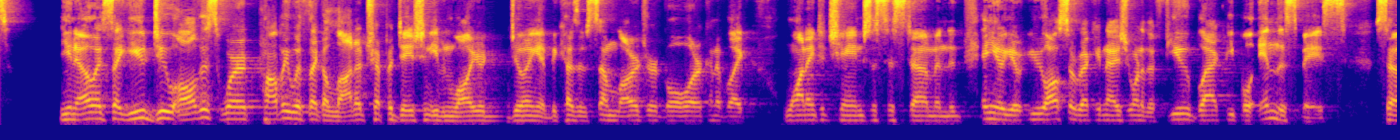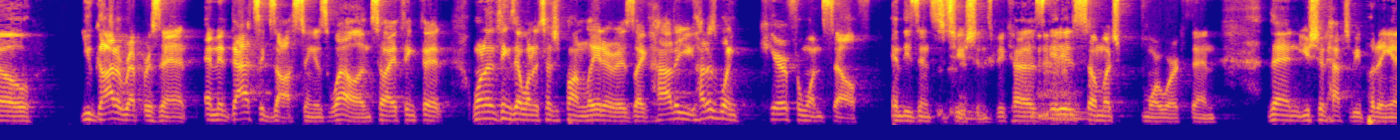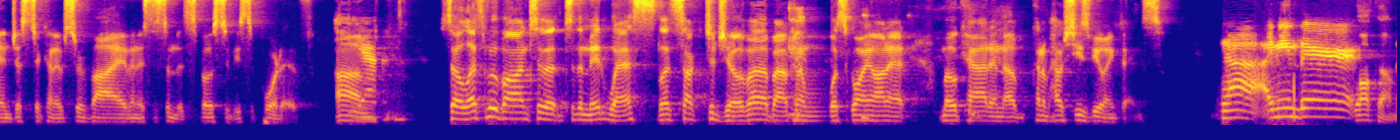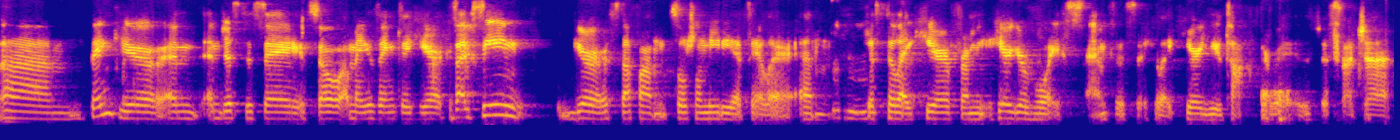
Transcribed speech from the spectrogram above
you know, it's like you do all this work probably with like a lot of trepidation, even while you're doing it, because of some larger goal or kind of like wanting to change the system. And and you know, you you also recognize you're one of the few black people in the space, so you got to represent, and that's exhausting as well. And so I think that one of the things I want to touch upon later is like how do you how does one care for oneself in these institutions because it is so much more work than than you should have to be putting in just to kind of survive in a system that's supposed to be supportive. Um, yeah. So let's move on to the, to the Midwest. Let's talk to Jova about kind of what's going on at MoCAD and uh, kind of how she's viewing things. Yeah, I mean, they're welcome. Um, thank you, and and just to say, so amazing to hear because I've seen your stuff on social media, Taylor, and mm-hmm. just to like hear from hear your voice and to like hear you talk through it is just such a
